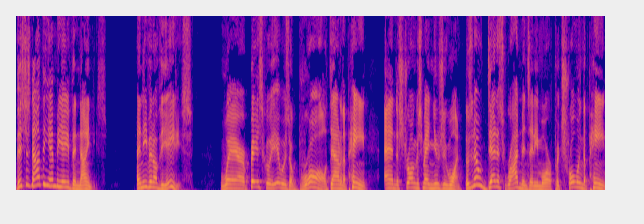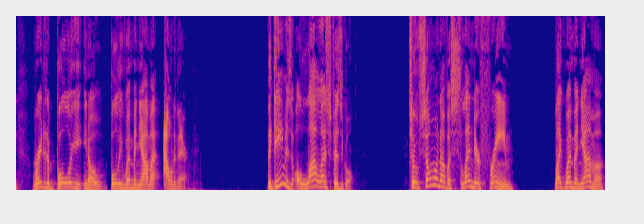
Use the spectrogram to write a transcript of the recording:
this is not the NBA of the 90s and even of the 80s, where basically it was a brawl down in the paint and the strongest man usually won. There's no Dennis Rodmans anymore patrolling the paint, ready to bully, you know, bully Wembanyama out of there. The game is a lot less physical. So someone of a slender frame like Wembanyama,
